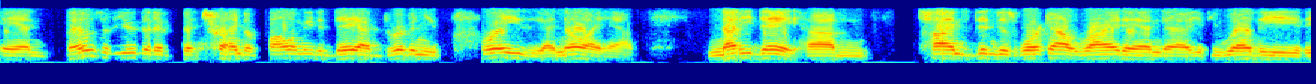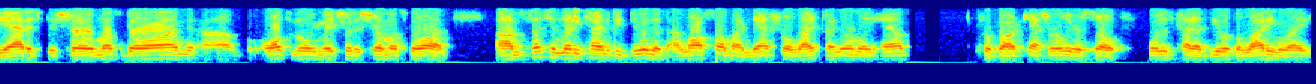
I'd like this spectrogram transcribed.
and those of you that have been trying to follow me today, I've driven you crazy. I know I have. Nutty day. Um, times didn't just work out right, and uh, if you will, the the adage "the show must go on." Uh, ultimately, made sure the show must go on. Um, such a nutty time to be doing this. I lost all my natural lights I normally have for broadcast earlier, so we'll just kind of deal with the lighting right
